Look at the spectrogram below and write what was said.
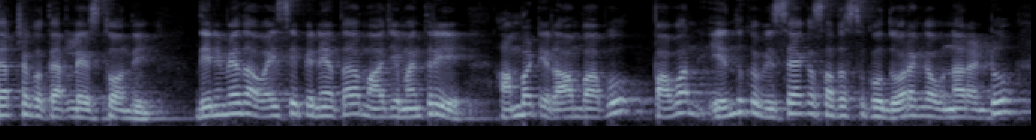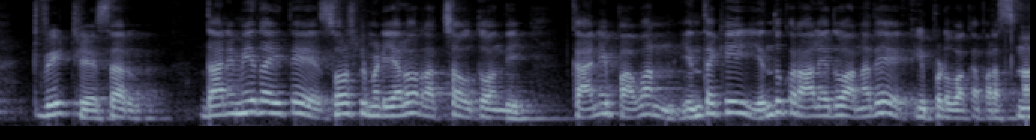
చర్చకు తెరలేస్తోంది. దీని మీద వైసీపీ నేత మాజీ మంత్రి అంబటి రాంబాబు పవన్ ఎందుకు విశాఖ సదస్సుకు దూరంగా ఉన్నారంటూ ట్వీట్ చేశారు. దాని మీద అయితే సోషల్ మీడియాలో రచ్చ అవుతోంది. కానీ పవన్ ఇంతకీ ఎందుకు రాలేదు అన్నదే ఇప్పుడు ఒక ప్రశ్న.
